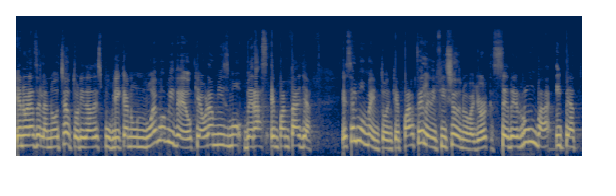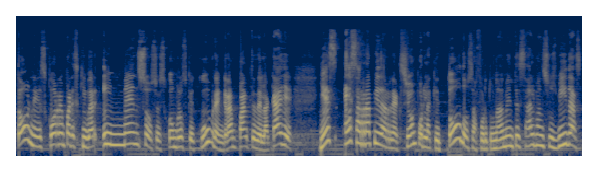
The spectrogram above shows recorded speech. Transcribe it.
En horas de la noche, autoridades publican un nuevo video que ahora mismo verás en pantalla. Es el momento en que parte del edificio de Nueva York se derrumba y peatones corren para esquivar inmensos escombros que cubren gran parte de la calle. Y es esa rápida reacción por la que todos afortunadamente salvan sus vidas.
